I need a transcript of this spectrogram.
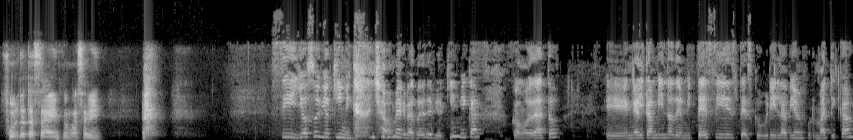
Full data science nomás ahí. Sí, yo soy bioquímica. Yo me gradué de bioquímica como dato. Eh, en el camino de mi tesis descubrí la bioinformática.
